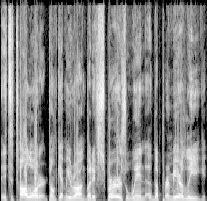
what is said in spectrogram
it's a tall order, don't get me wrong, but if Spurs win the Premier League,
